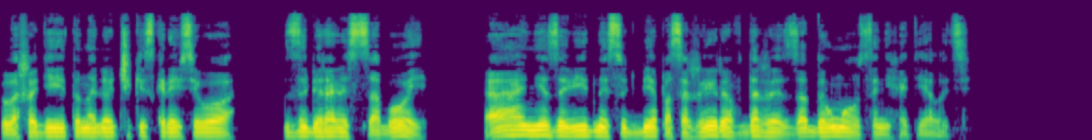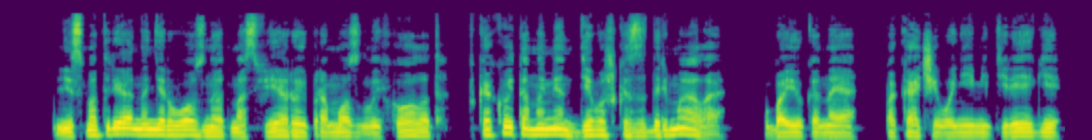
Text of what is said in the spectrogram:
Лошадей-то налетчики, скорее всего, забирались с собой, а незавидной судьбе пассажиров даже задумываться не хотелось. Несмотря на нервозную атмосферу и промозглый холод, в какой-то момент девушка задремала, убаюканная покачиваниями телеги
